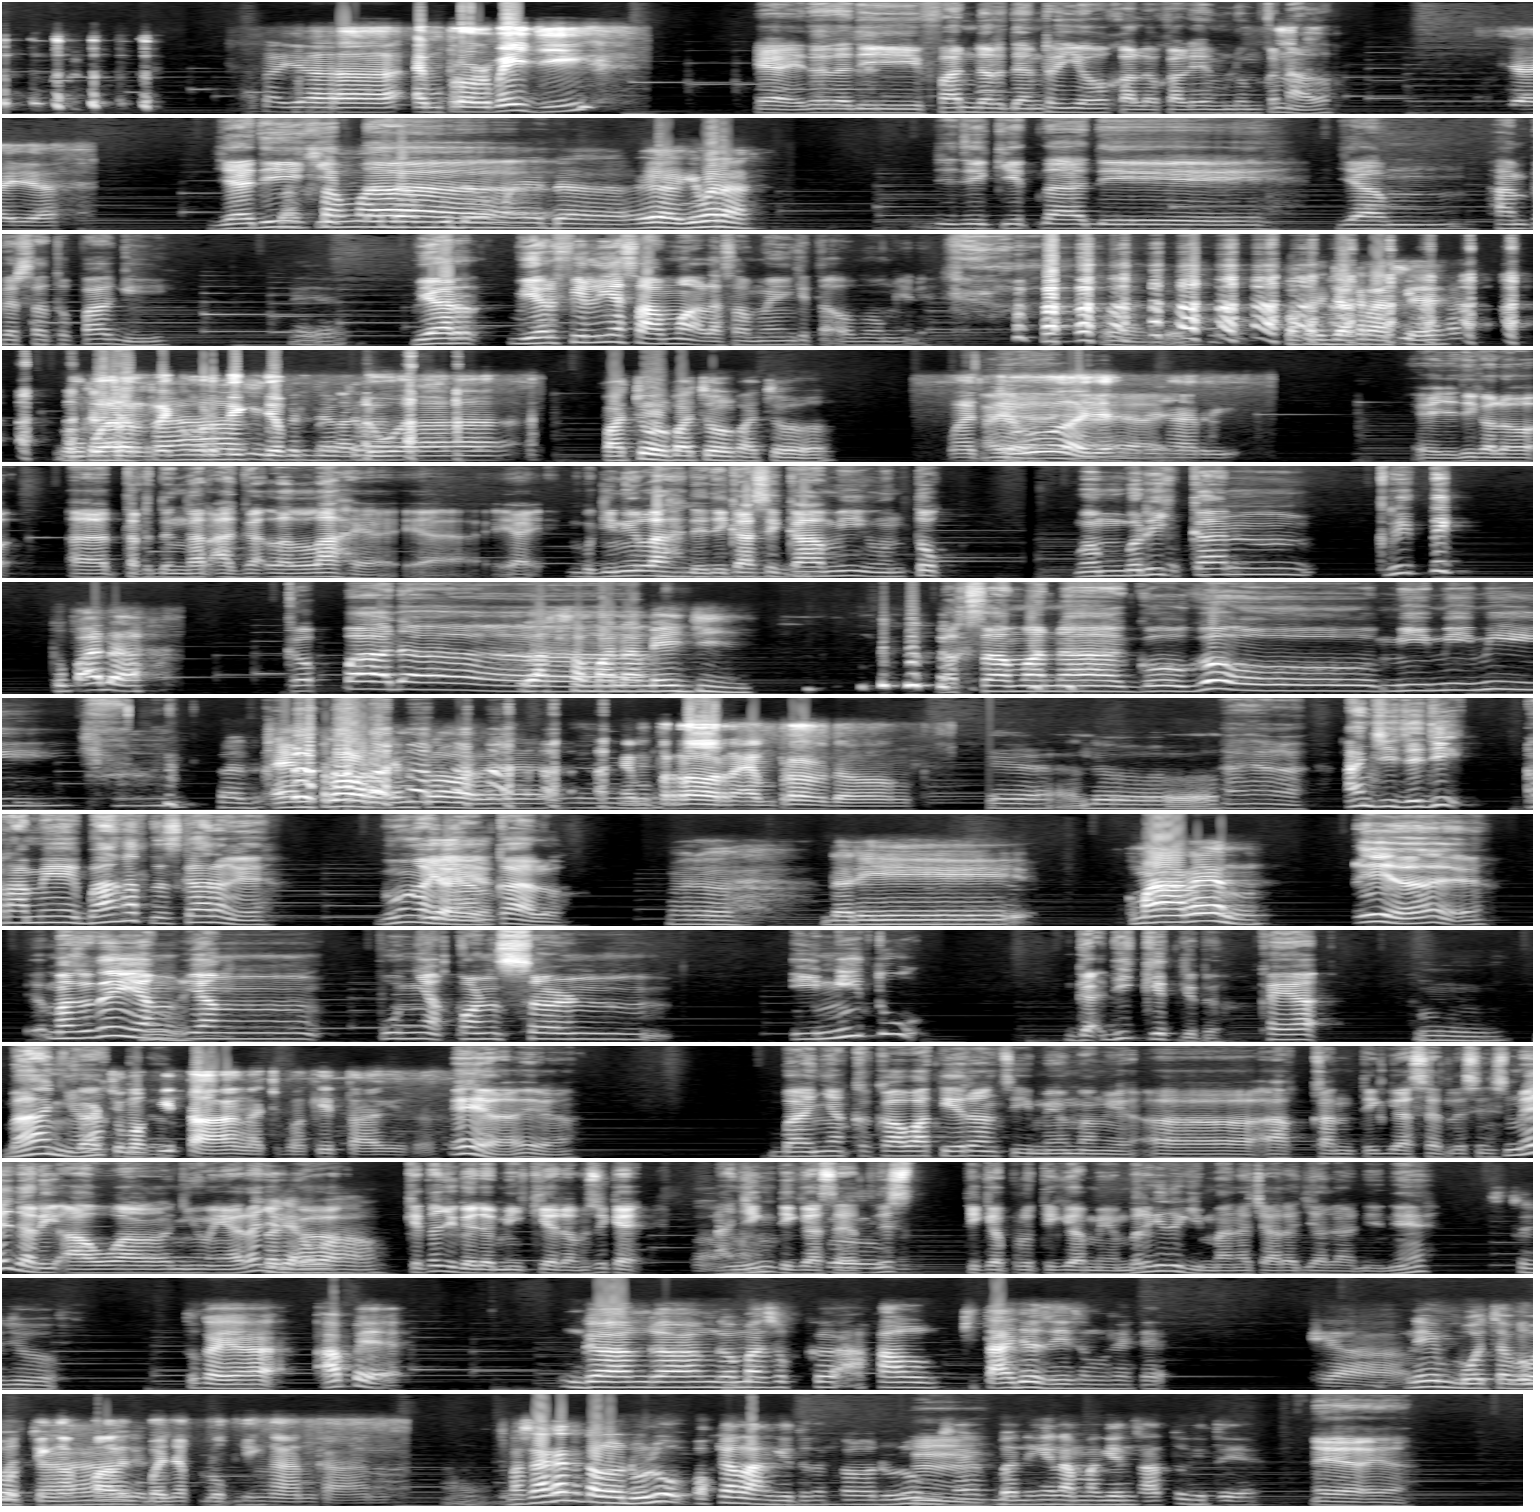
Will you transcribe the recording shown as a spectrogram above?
Saya Emperor Meiji. Ya, itu tadi Vander dan Rio kalau kalian belum kenal. Iya, iya. Jadi Laksamada kita Maeda. Ya, gimana? Jadi kita di jam hampir satu pagi. Iya. Biar biar feel-nya sama lah sama yang kita omongin ya. Waduh. Pekerja keras ya. Keras, recording jam dua. Pacul, pacul, pacul. Maju Ayo, aja hari-hari. Ya jadi kalau eh, terdengar agak lelah ya, ya, ya beginilah Hmm. dedikasi kami untuk memberikan kritik Kepada kepada Laksamana Meiji. Laksamana go go mi mi mi. Emperor, Emperor. ya. Emperor, Emperor dong. Iya, aduh. Ah, Anji jadi rame banget tuh sekarang ya. Gue nggak Iya, iya. nyangka loh. Aduh, dari kemarin. Iya, iya. Maksudnya yang Hmm. yang punya concern ini tuh gak dikit gitu. Kayak Hmm. banyak. Gak cuma gitu. kita, gak cuma kita gitu. Iya, iya. Banyak kekhawatiran sih memang ya eh, akan tiga setlist ini. Sebenarnya dari awal New Era Dari juga awal. kita juga udah mikir, maksudnya kayak anjing tiga setlist 33 member gitu gimana cara jalaninnya? Setuju. Itu kayak apa ya? Nggak nggak nggak masuk ke akal kita aja sih sebenarnya kayak. Ya. Ini bocah-bocah. ngapalin gitu. banyak blockingan kan. Masalah kan kalau dulu oke lah gitu kan. Kalau dulu Hmm. misalnya bandingin sama Gen 1 gitu ya. Iya, iya.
